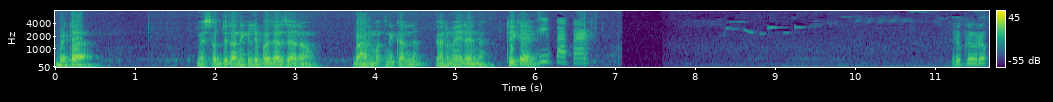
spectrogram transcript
बेटा। मैं सब्ज़ी लाने के लिए बाज़ार जा रहा हूँ। बाहर मत निकलना घर में ही रहना ठीक है? जी पापा। रुक रुक रुक।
